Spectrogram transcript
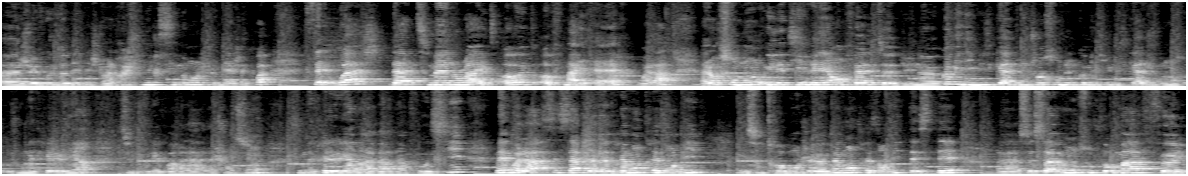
euh, je vais vous le donner mais je dois le relire sinon je le dis à chaque fois c'est Wash That Man Right Out of My Hair. Voilà. Alors son nom, il est tiré en fait d'une comédie musicale, d'une chanson d'une comédie musicale. Je vous, mettrai le lien si vous voulez voir la, chanson. Je vous mettrai le lien dans la barre d'infos aussi. Mais voilà, c'est ça, j'avais vraiment très envie. Ils sont trop bons, j'avais vraiment très envie de tester euh, ce savon sous format feuille.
